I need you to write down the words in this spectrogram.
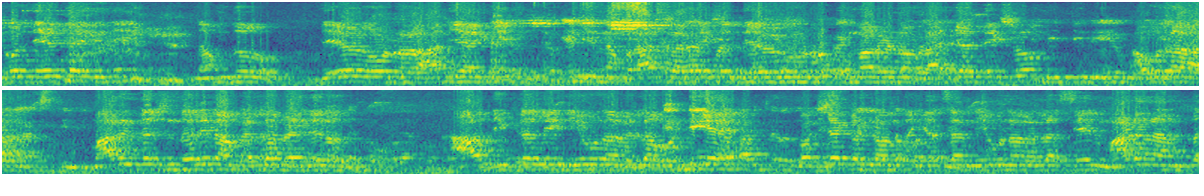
ಇವತ್ತು ಹೇಳ್ತಾ ಇದ್ದೀನಿ, ನಮ್ದು ದೇವೇಗೌಡರ ಆದಿಯಾಗಿ ನಮ್ಮ ರಾಷ್ಟ್ರಾಧ್ಯಕ್ಷ ದೇವೇಗೌಡರು, ಕುಮಾರಣ್ಣ ರಾಜ್ಯಾಧ್ಯಕ್ಷರು, ಅವರ ಮಾರ್ಗದರ್ಶನದಲ್ಲಿ ನಾವೆಲ್ಲ ಬೆಳೆದಿರೋದು. ಆ ದಿಕ್ಕಲ್ಲಿ ನೀವು ನಾವೆಲ್ಲ ಒಟ್ಟಿಗೆ ಪಕ್ಷ ಕಟ್ಟುವಂತ ಕೆಲಸ, ನೀವು ನಾವೆಲ್ಲ ಸೇರಿ ಮಾಡೋಣ ಅಂತ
